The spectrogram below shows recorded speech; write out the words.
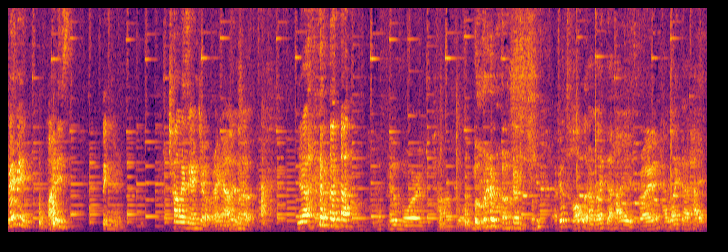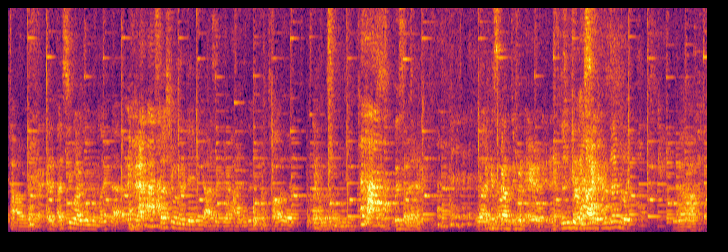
maybe mine is thinner. Charlie's Angel right now. yeah. I feel more powerful. More powerful. I feel taller. I like the height. Right? I like that height power. Right. I, I see why women like that. Especially when they're dating guys like their height and then become taller. Like, hey, listen to me. Listen to me. Yeah, I can smell different air in it. Then you get Right. scared of them. You're like, oh, Yeah.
